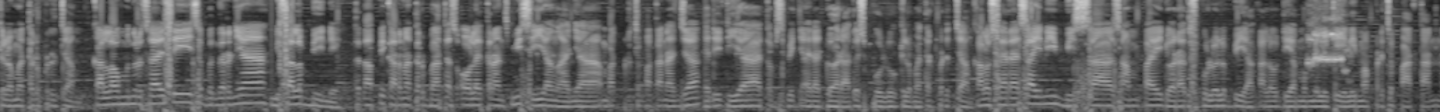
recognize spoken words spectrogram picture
km per jam. Kalau menurut saya sih sebenarnya bisa lebih nih. Tetapi karena terbatas oleh transmisi yang hanya 4 percepatan aja jadi dia top speednya ada 210 km per jam. Kalau saya rasa ini bisa sampai 210 lebih ya kalau dia memiliki 5 percepatan.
